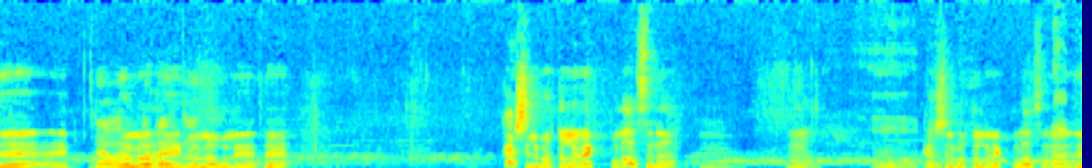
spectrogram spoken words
যে নোলা নোলা বলে যে কাশিল বর্তলের এক পোলা আছে না? হুম। কাশিল বর্তলের এক পোলা আছে না যে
